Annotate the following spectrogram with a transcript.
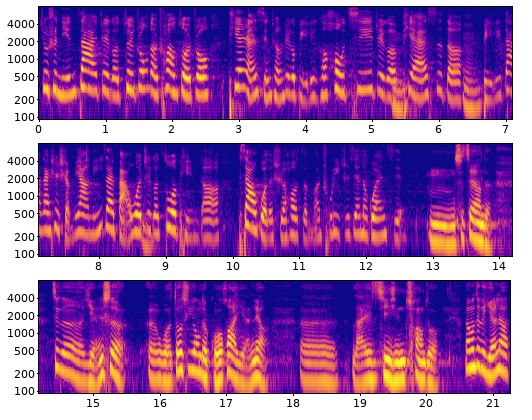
就是您在这个最终的创作中，天然形成这个比例和后期这个 PS 的比例大概是什么样？您在把握这个作品的效果的时候，怎么处理之间的关系？嗯，是这样的，这个颜色，呃，我都是用的国画颜料，呃，来进行创作。那么这个颜料。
